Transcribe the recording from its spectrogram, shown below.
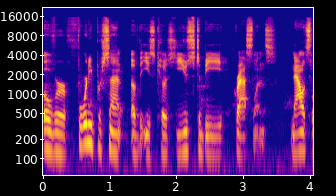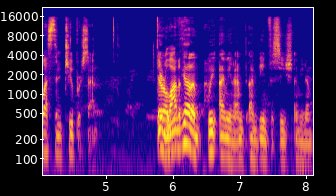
over 40% of the East Coast used to be grasslands. Now it's less than 2%. There are a Yeah, lot of got to. We, I mean, I'm, I'm being facetious. I mean, I'm,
